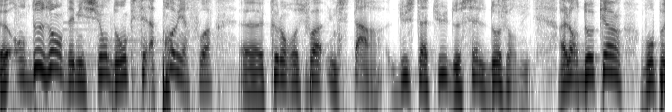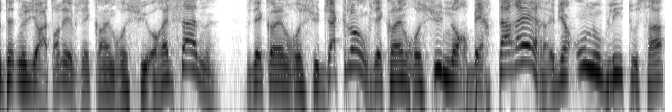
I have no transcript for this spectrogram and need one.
Euh, en deux ans d'émission donc c'est la première fois euh, que l'on reçoit une star du statut de celle d'aujourd'hui. Alors d'aucuns vont peut-être me dire attendez vous avez quand même reçu Aurel San vous avez quand même reçu Jack Lang, vous avez quand même reçu Norbert Tarrer. Eh bien, on oublie tout ça.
